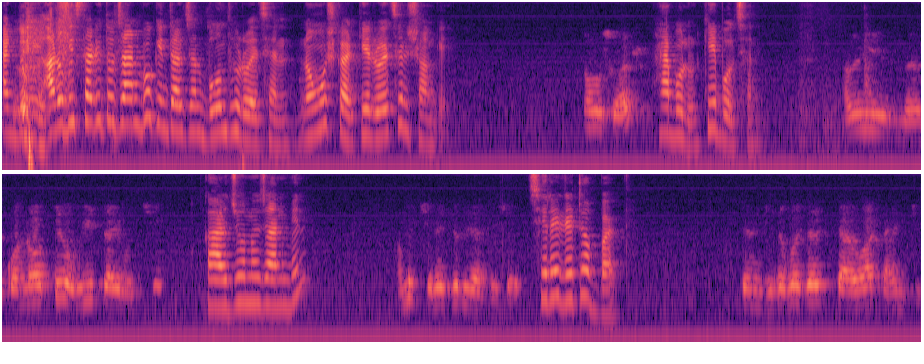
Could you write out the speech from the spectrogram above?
একদমই। আরও বিস্তারিত জানব কিন্তু একজন বন্ধু রয়েছেন। নমস্কার কে রয়েছেন সঙ্গে? নমস্কার। হ্যাঁ বলুন কে বলছেন? আমি থেকে অভিজিৎ রায় বলছি। কার জন্য জানবেন? আমি ছেলের জন্য জানতে চাই। ছেলের ডেট অফ বার্থ যেটা বলছে তেরো আট নাইনটি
